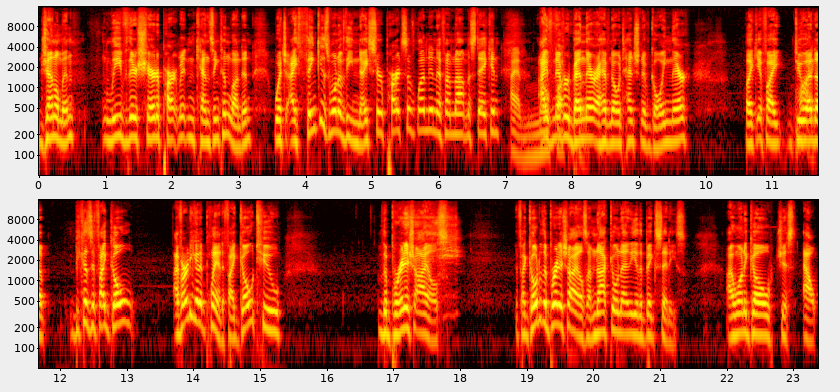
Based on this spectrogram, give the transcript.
gentlemen leave their shared apartment in Kensington, London, which I think is one of the nicer parts of London, if I'm not mistaken. I have no I've never been there. I have no intention of going there. Like if I do Why? end up because if I go I've already got it planned. If I go to the British Isles, if I go to the British Isles, I'm not going to any of the big cities. I want to go just out.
